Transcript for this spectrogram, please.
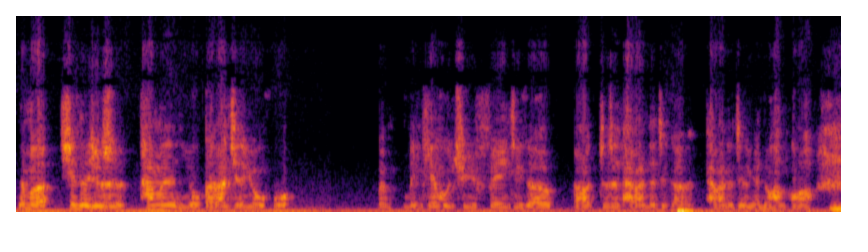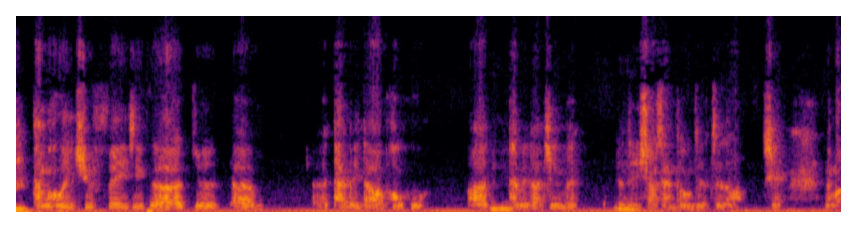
那么现在就是他们有百万级的用户，呃，每天会去飞这个啊，就是台湾的这个台湾的这个远东航空啊，他们会去飞这个就呃呃台北到澎湖啊，台北到金门。甚至小三通这这种线，那么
